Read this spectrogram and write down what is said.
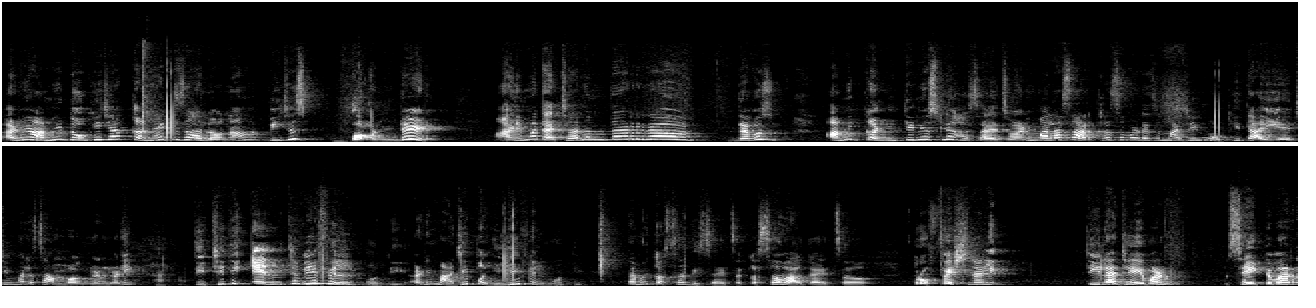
आणि आम्ही दोघी ज्या कनेक्ट झालो ना वी जस्ट बॉन्डेड आणि मग त्याच्यानंतर दे वॉज आम्ही कंटिन्युअसली हसायचो आणि मला सारखं असं वाटायचं माझी मोठी ताई आहे जी मला सांभाळून घेणार आणि तिची ती एनथवी फिल्म होती आणि माझी पहिली फिल्म होती. त्यामुळे कसं दिसायचं कसं वागायचं प्रोफेशनली तिला जेवण सेटवर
